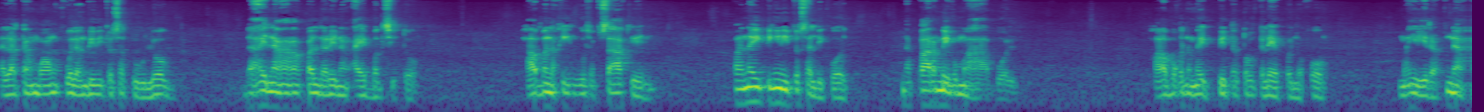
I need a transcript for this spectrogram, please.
Halatang mukhang kulang din ito sa tulog dahil nakakapal na rin ang eyebags ito. Habang nakikiusap sa akin, panay tingin ito sa likod na para may humahabol. Hawak na mahigpit itong telepono ko mahirap na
